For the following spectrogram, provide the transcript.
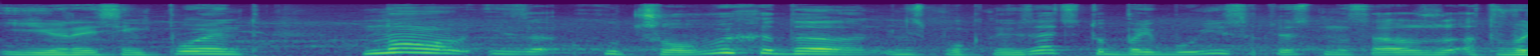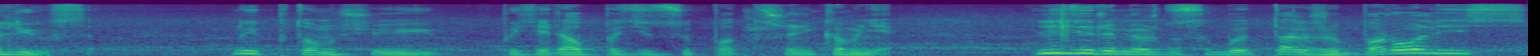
и Racing Point. Но из-за худшего выхода не смог навязать эту борьбу и, соответственно, сразу же отвалился. Ну и потом еще и потерял позицию по отношению ко мне. Лидеры между собой также боролись.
